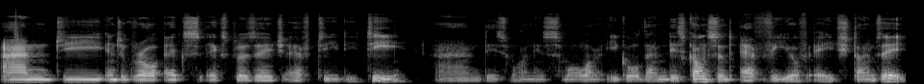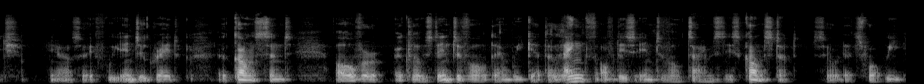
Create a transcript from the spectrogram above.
and the integral x x plus h ft dt, and this one is smaller equal than this constant fv of h times h. Yeah, so if we integrate a constant over a closed interval, then we get the length of this interval times this constant. So that's what we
